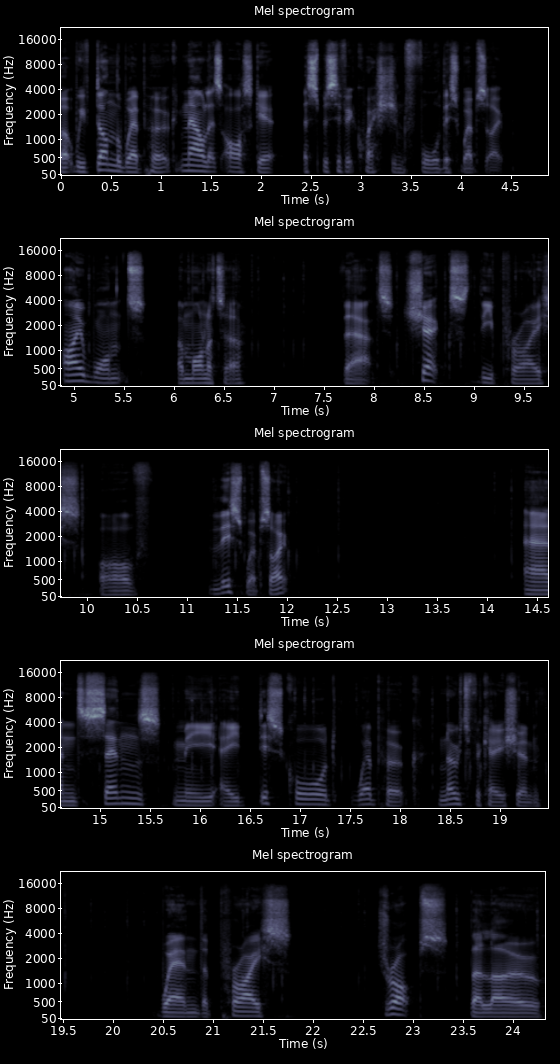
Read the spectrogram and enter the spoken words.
But we've done the webhook. Now let's ask it a specific question for this website. I want a monitor that checks the price of this website and sends me a Discord webhook notification when the price drops below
